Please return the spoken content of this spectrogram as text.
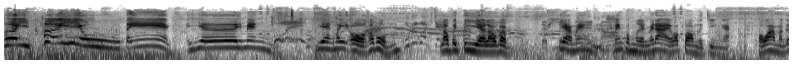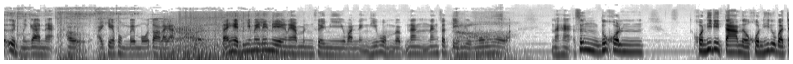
เฮ้ยเฮ้ยโอ้แตกไอเย้ยแม่งแย่งไม่ออกครับผม เราไปตีเราแบบเพี้ยแม่งแม่งประเมินไม่ได้ว่าปลอมหรือจริงอะเพราะว่ามันก็อึดเหมือนกันน่ะเอาโอเคผมไปโมต่อแล้วกัน สาเหตุที่ไม่เล่นเองนะครับ มันเคยมีวันหนึ่งที่ผมแบบนั่งนั่งสตรีมอยู่โง่ๆนะฮะ ซึ่งทุกคนคนที่ติดตามหรือคนที่ดูประจ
